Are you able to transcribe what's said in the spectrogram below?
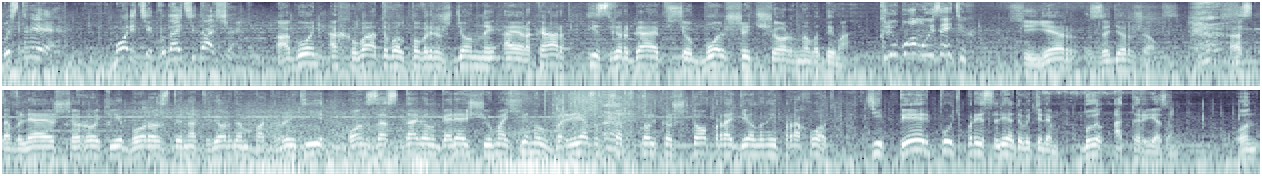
Быстрее! Морите, куда идти дальше? Огонь охватывал поврежденный аэрокар, извергая все больше черного дыма. К любому из этих! Сиер задержался. Оставляя широкие борозды на твердом покрытии, он заставил горящую махину врезаться в только что проделанный проход. Теперь путь преследователям был отрезан. Он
